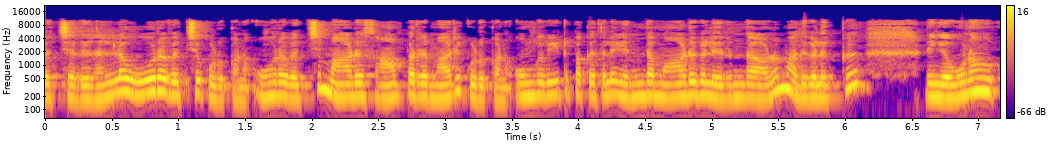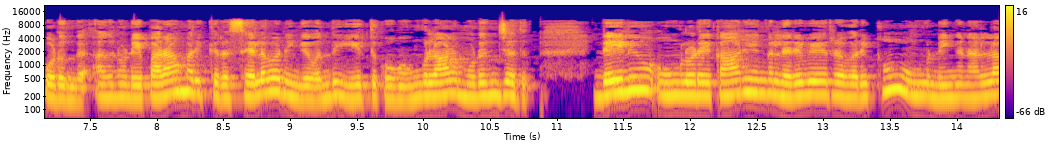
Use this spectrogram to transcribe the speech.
வச்சது நல்லா ஊற வச்சு கொடுக்கணும். ஊற வச்சு மாடு சாப்பிட்ற மாதிரி கொடுக்கணும். உங்கள் வீட்டு பக்கத்தில் எந்த மாடுகள் இருந்தாலும் அதுகளுக்கு நீங்கள் உணவு கொடுங்க. அதனுடைய பராமரிக்கிற செலவை நீங்கள் வந்து ஏற்றுக்கோங்க உங்களால் முடிஞ்சது. டெய்லியும் உங்களுடைய காரியங்கள் நிறைவேற வரைக்கும் உங்க நீங்கள் நல்லா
